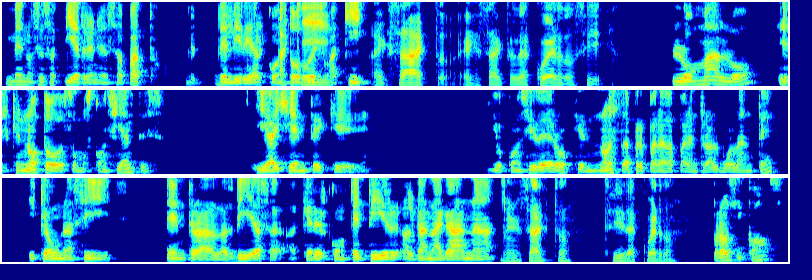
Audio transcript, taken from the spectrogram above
menos esa piedra en el zapato, de, de lidiar con todo eso aquí. Exacto, exacto, de acuerdo, sí. Lo malo es que no todos somos conscientes. Y hay gente que yo considero que no está preparada para entrar al volante y que aún así entra a las vías a, a querer competir al gana-gana, Exacto. Sí, de acuerdo. pros y cons.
